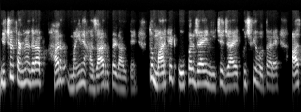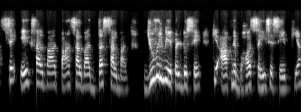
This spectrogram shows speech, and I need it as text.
mutual fund में अगर आप हर महीने हज़ार रुपए डालते हैं तो मार्केट ऊपर जाए, नीचे जाए, कुछ भी होता रहे, आज से एक साल बाद, पाँच साल बाद, दस साल बाद you will be able to say कि आपने बहुत सही से सेव किया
